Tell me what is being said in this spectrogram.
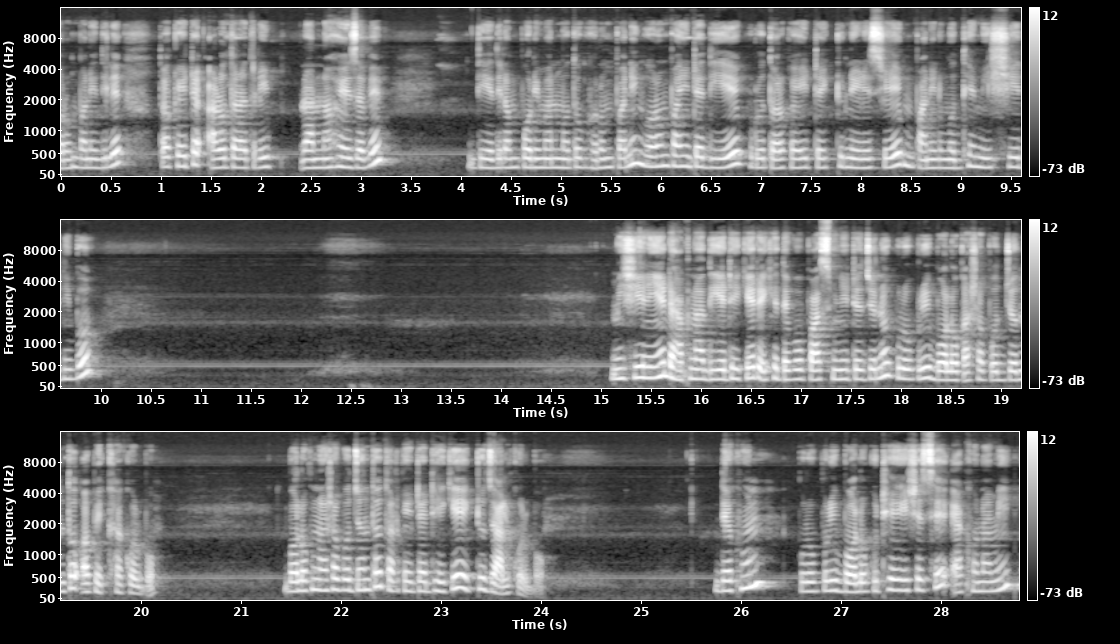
গরম পানি দিলে তরকারিটা আরও তাড়াতাড়ি রান্না হয়ে যাবে দিয়ে দিলাম পরিমাণ মতো গরম পানি, গরম পানিটা দিয়ে পুরো তরকারিটা একটু নেড়ে চেড়ে পানির মধ্যে মিশিয়ে নিব মিশিয়ে নিয়ে ঢাকনা দিয়ে ঢেকে রেখে দেবো পাঁচ মিনিটের জন্য, পুরোপুরি বলক আসা পর্যন্ত অপেক্ষা করব। বলক না আসা পর্যন্ত তরকারিটা ঢেকে একটু জাল করব। দেখুন, পুরোপুরি বলক উঠে এসেছে। এখন আমি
